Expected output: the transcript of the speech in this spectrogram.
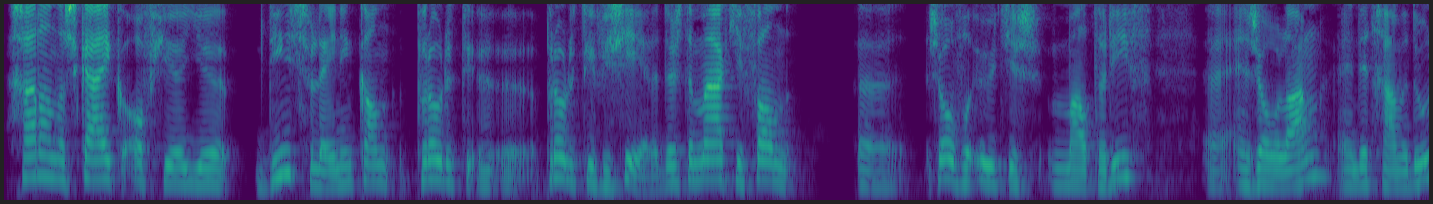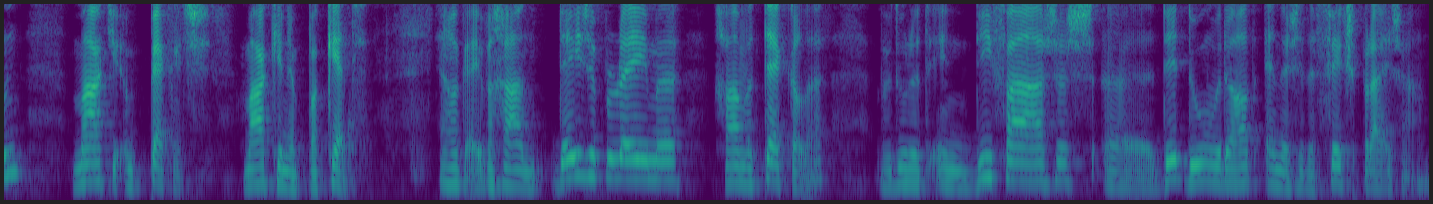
ga dan eens kijken of je je dienstverlening kan producti productiviseren. Dus dan maak je van zoveel uurtjes maal tarief en zo lang, en dit gaan we doen, maak je een package, maak je een pakket. Zeg oké, we gaan deze problemen gaan we tackelen. We doen het in die fases, uh, dit doen we dat en er zit een fixprijs aan.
